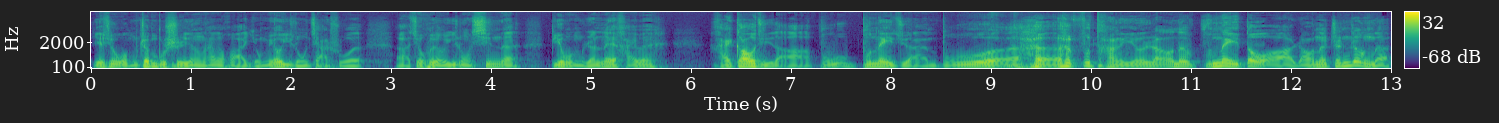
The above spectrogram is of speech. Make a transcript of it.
也许我们真不适应它的话，有没有一种假说啊，就会有一种新的比我们人类还？还高级的啊，不不内卷，不 不躺赢，然后呢不内斗啊，然后呢真正的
